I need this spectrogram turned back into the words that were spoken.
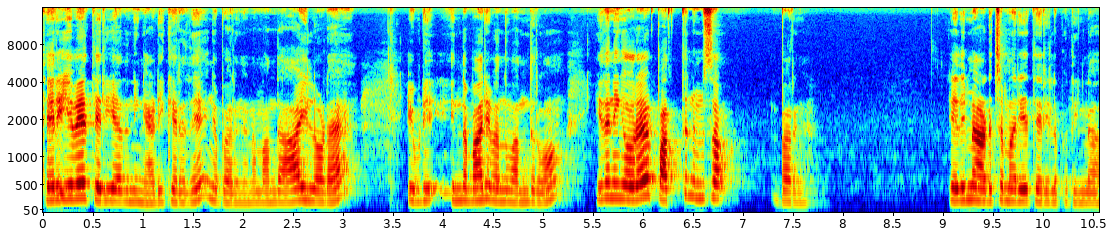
தெரியவே தெரியாது நீங்கள் அடிக்கிறது. இங்கே பாருங்கள் நம்ம அந்த ஆயிலோட இப்படி இந்த மாதிரி வந்து வந்துடும் இதை நீங்கள் ஒரு பத்து நிமிஷம் பாருங்கள் எதுவுமே அடித்த மாதிரியே தெரியல பார்த்தீங்களா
